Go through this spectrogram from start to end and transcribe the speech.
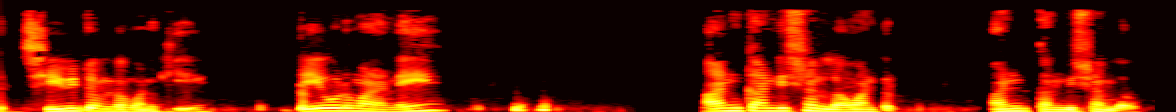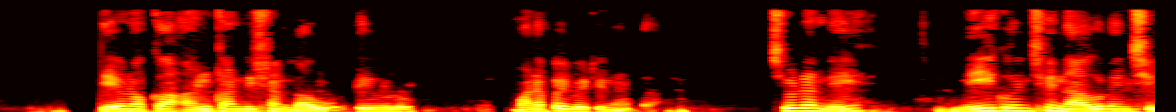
జీవితంలో మనకి దేవుడు మనని అన్కండిషనల్ లవ్ అంటారు అన్కండిషన్ లవ్ దేవుని యొక్క అన్కండిషన్ లవ్ దేవుడు మనపై పెట్టినంట చూడండి నీ గురించి నా గురించి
